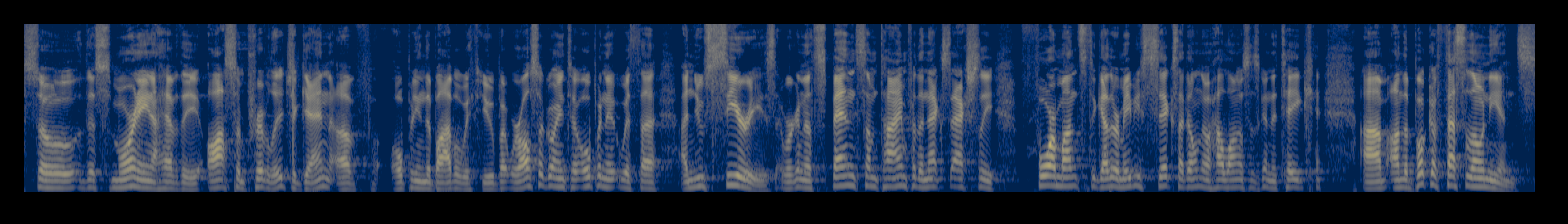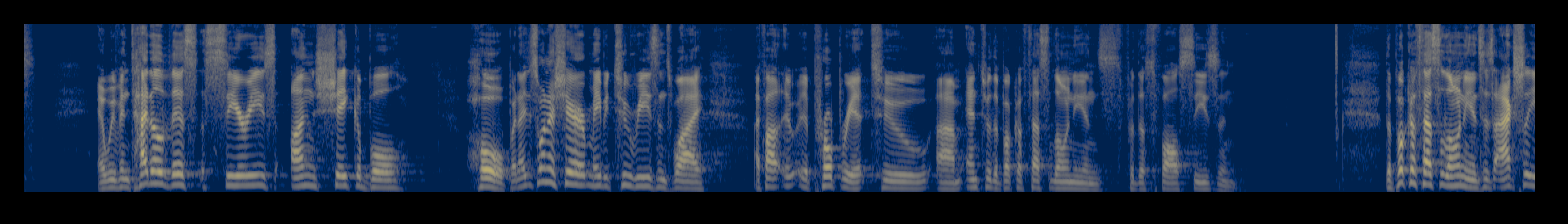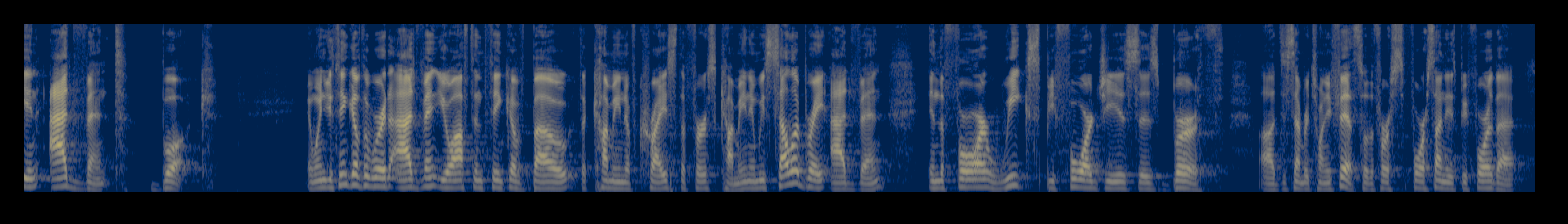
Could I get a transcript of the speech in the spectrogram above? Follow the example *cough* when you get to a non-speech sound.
So, this morning I have the awesome privilege again of opening the Bible with you, but we're also going to open it with a, a new series. We're going to spend some time for the next actually four months together, maybe six, I don't know how long this is going to take, um, on the book of Thessalonians. And we've entitled this series Unshakable Hope. And I just want to share maybe two reasons why I thought it appropriate to um, enter the book of Thessalonians for this fall season. The book of Thessalonians is actually an Advent book. And when you think of the word Advent, you often think about the coming of Christ, the first coming. And we celebrate Advent in the four weeks before Jesus' birth, uh, December 25th, so the first four Sundays before that.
